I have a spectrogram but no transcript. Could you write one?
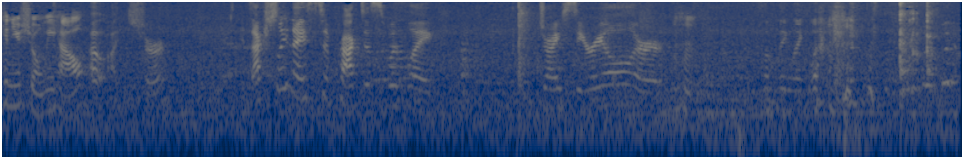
Can you show me how? Oh, sure. It's actually nice to practice with like dry cereal or something like that.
